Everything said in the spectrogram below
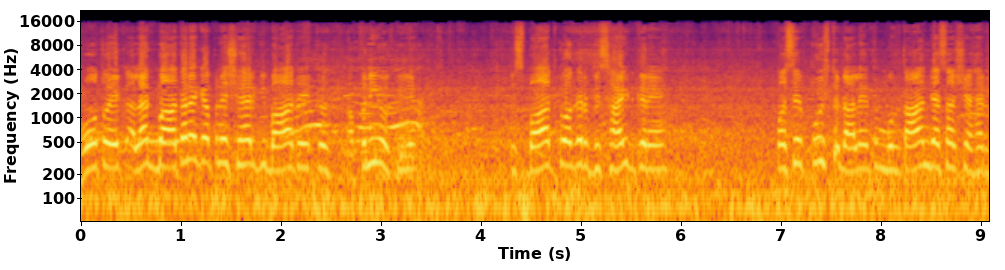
वो तो एक अलग बात है ना कि अपने शहर की बात एक अपनी होती है। इस बात को अगर डिसाइड करें, पसे पुश्त डालें तो मुल्तान जैसा शहर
